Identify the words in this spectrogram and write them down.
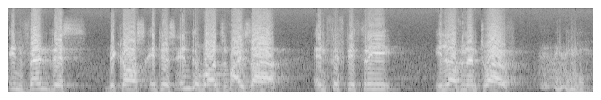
invent this because it is in the words of Isaiah in 53, 11 and 12.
